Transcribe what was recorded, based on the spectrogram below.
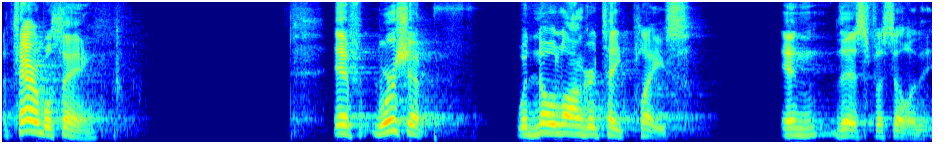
a terrible thing if worship would no longer take place in this facility.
